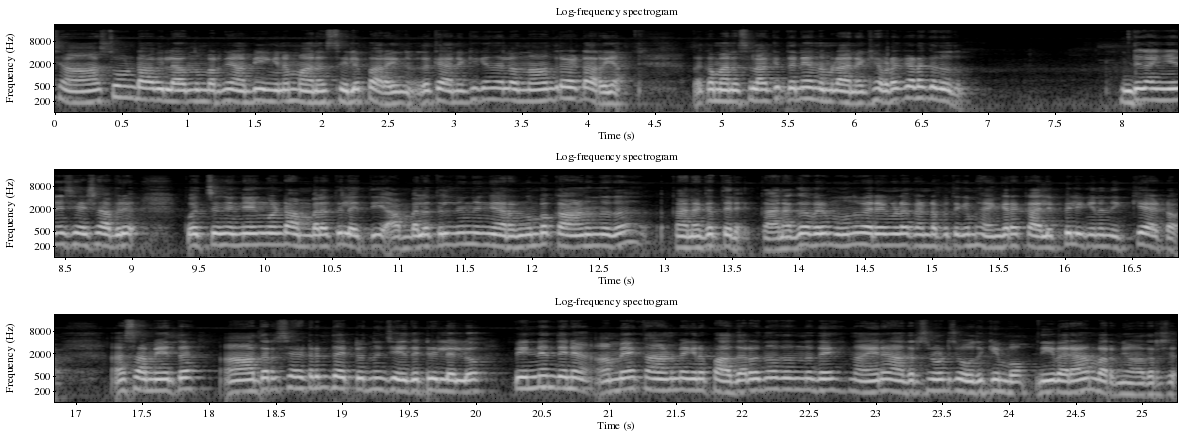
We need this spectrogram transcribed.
ശ്വാസം ഉണ്ടാവില്ല എന്നും പറഞ്ഞ് അബി ഇങ്ങനെ മനസ്സിൽ പറയുന്നു. ഇതൊക്കെ അനഖയ്ക്ക് നല്ല ഒന്നാന്തരമായിട്ട് അറിയാം. അതൊക്കെ മനസ്സിലാക്കി തന്നെയാണ് നമ്മുടെ അനഖ അവിടെ കിടക്കുന്നതും. ഇത് കഴിഞ്ഞതിന് ശേഷം അവർ കൊച്ചുകന്യയും കൊണ്ട് അമ്പലത്തിലെത്തി. അമ്പലത്തിൽ നിന്ന് ഇങ്ങനെ ഇറങ്ങുമ്പോൾ കാണുന്നത് കനകത്തിന്. കനക അവർ മൂന്ന് പേരെയും കൂടെ കണ്ടപ്പോഴത്തേക്കും ഭയങ്കര കലിപ്പിൽ ഇങ്ങനെ നിൽക്കുക കേട്ടോ. ആ സമയത്ത് ആദർശേട്ടൻ തെറ്റൊന്നും ചെയ്തിട്ടില്ലല്ലോ. പിന്നെന്തിനാ? അമ്മയെ കാണുമ്പോൾ ഇങ്ങനെ പതറുന്നതെന്നതേ നയന ആദർശനോട് ചോദിക്കുമ്പോൾ നീ വരാൻ പറഞ്ഞു ആദർശ്.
